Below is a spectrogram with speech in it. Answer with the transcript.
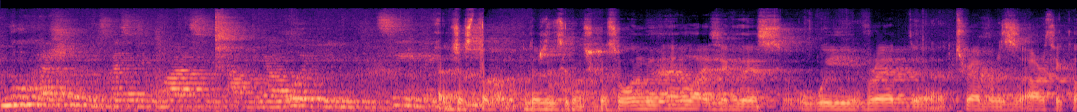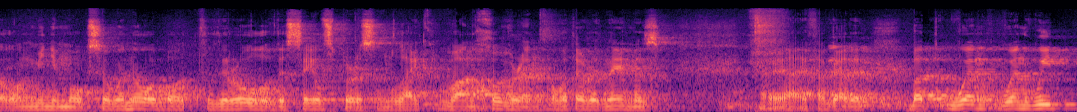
ну хорошо, называть секундочку. So when we're analyzing this, we read uh, Trevor's article on Minimoog, so we know about the role of the salesperson, like Van Hoveren, or whatever the name is. Uh, I forgot it. But when, when we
